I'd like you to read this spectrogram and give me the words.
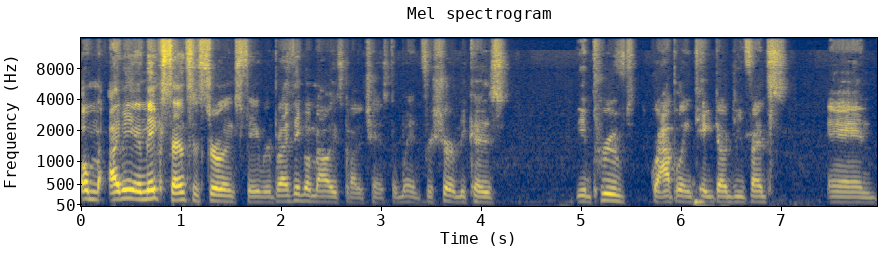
um, I mean, it makes sense in Sterling's favor, but I think O'Malley's got a chance to win for sure because the improved grappling takedown defense and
